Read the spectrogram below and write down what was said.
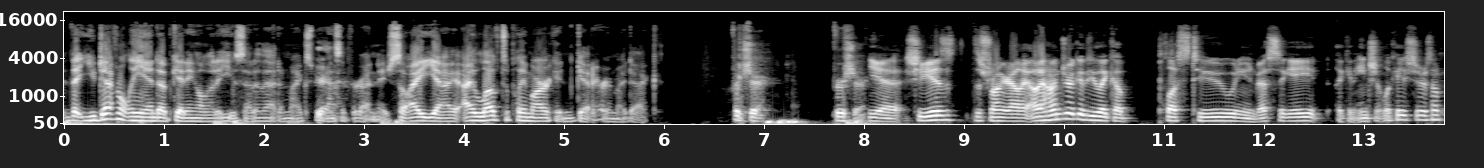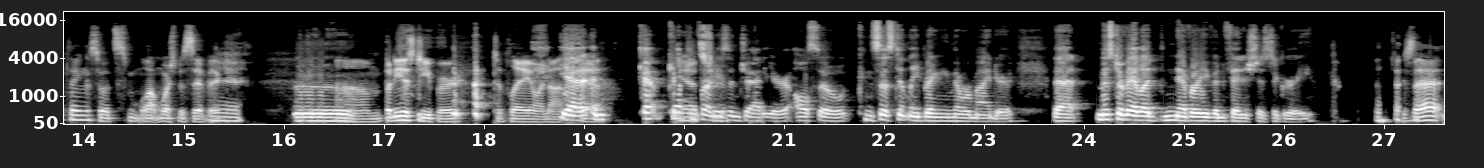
that you definitely end up getting a lot of use out of that in my experience Yeah. in Forgotten Age. So I yeah I, I love to play Mark and get her in my deck. for sure, for sure. Yeah, she is the stronger ally. Alejandro gives you like a plus two when you investigate like an ancient location or something, so it's a lot more specific. Ooh. Um, but he is cheaper to play and whatnot. yeah, and Cap- Captain that's Parties true. and Chatty are also consistently bringing the reminder that Mr. Vela never even finished his degree. is that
